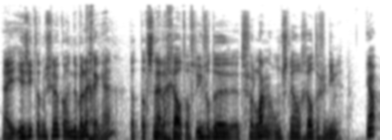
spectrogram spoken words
ja, je, je ziet dat misschien ook al in de belegging, hè? Dat, dat snelle geld, of in ieder geval de, het verlangen om snel geld te verdienen. Ja.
